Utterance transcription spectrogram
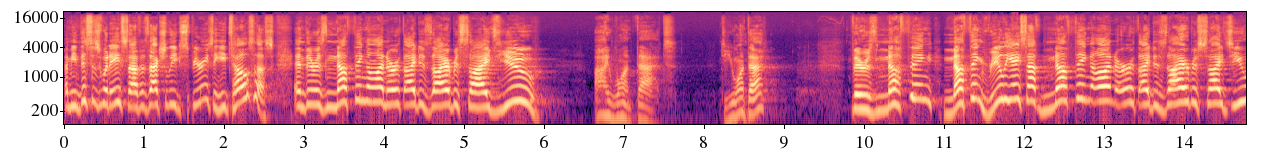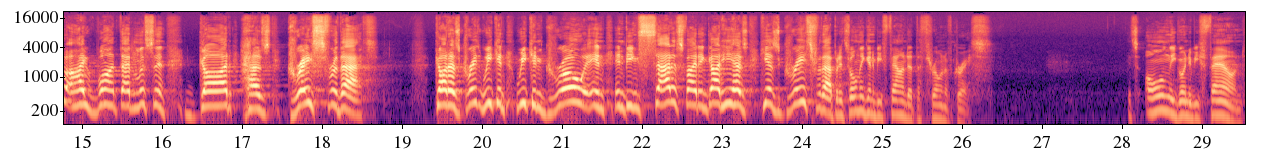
I mean, this is what Asaph is actually experiencing. He tells us, and there is nothing on earth I desire besides you. I want that. Do you want that? There's nothing, nothing, really, Asaph, nothing on earth I desire besides you. I want that. And listen, God has grace for that. God has grace. We can, we can grow in, in being satisfied in God. He has, he has grace for that, but it's only going to be found at the throne of grace. It's only going to be found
